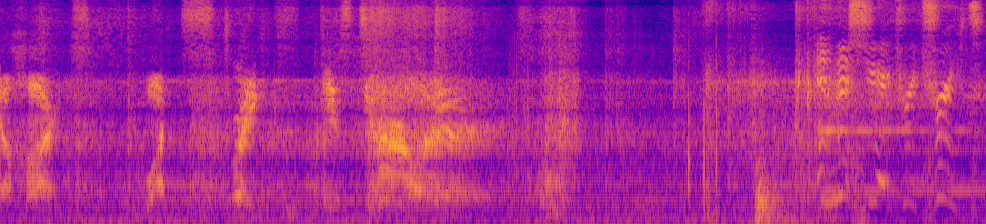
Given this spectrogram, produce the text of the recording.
To heart what strength is power. Initiate retreat!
